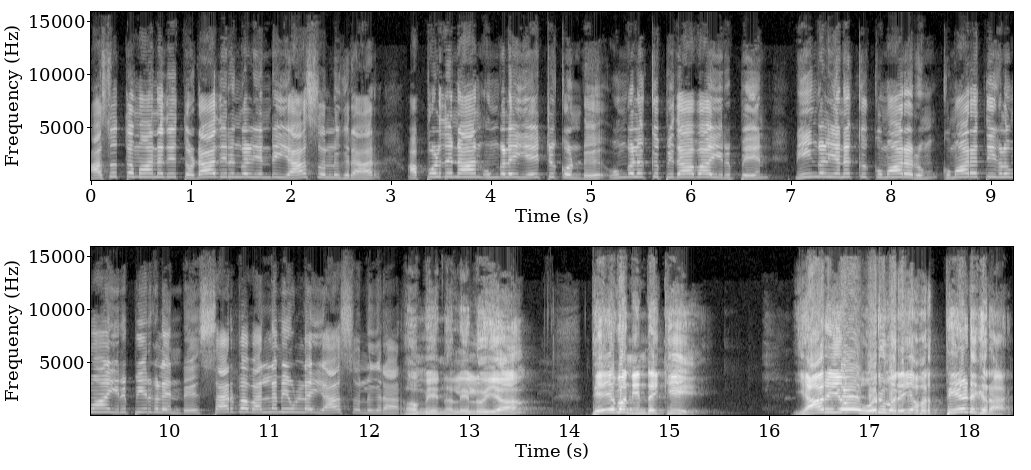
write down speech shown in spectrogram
அசுத்தமானதை தொடாதிருங்கள் என்று யார் சொல்லுகிறார்? அப்பொழுது நான் உங்களை ஏற்றுக்கொண்டு உங்களுக்கு பிதாவாய் இருப்பேன் நீங்கள் எனக்கு குமாரரும் குமாரத்திகளுமாய் இருப்பீர்கள் என்று சர்வ வல்லமை உள்ள யார் சொல்லுகிறார்? ஆமென். அல்லேலூயா. தேவன் இன்றைக்கு யாரையோ ஒருவரை அவர் தேடுகிறார்.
